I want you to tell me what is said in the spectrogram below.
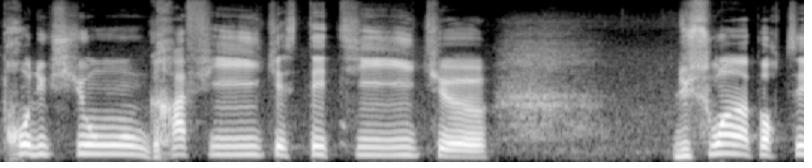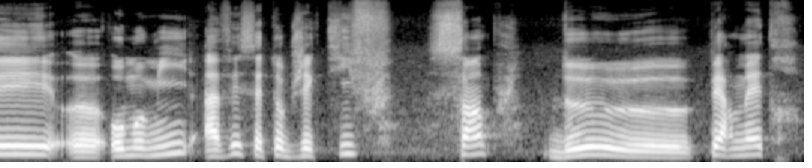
productions graphiques, esthétiques, euh, du soin apporté euh, aux momies avaient cet objectif simple de euh, permettre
